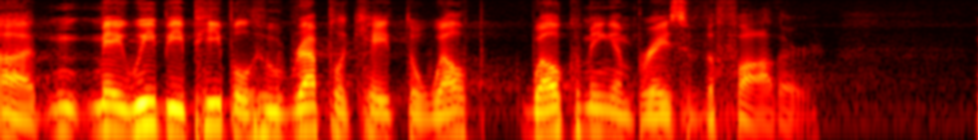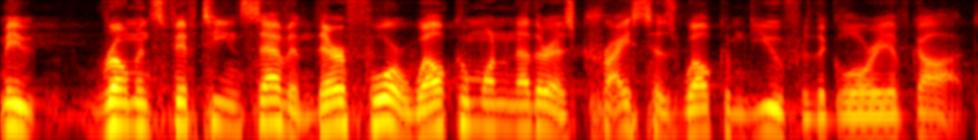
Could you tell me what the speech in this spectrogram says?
Uh, may we be people who replicate the wel- welcoming embrace of the Father. May Romans 15, 7, therefore welcome one another as Christ has welcomed you for the glory of God.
